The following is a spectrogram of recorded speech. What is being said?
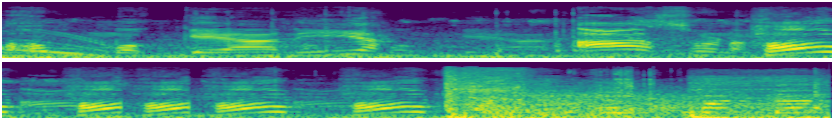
ਉਹ ਮੁੱਕਿਆ ਨਹੀਂ ਆ। ਆ ਸੁਣ। ਹਾਉ ਹਾਉ ਹਾਉ ਹਾਉ। ਵੱਡੇ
